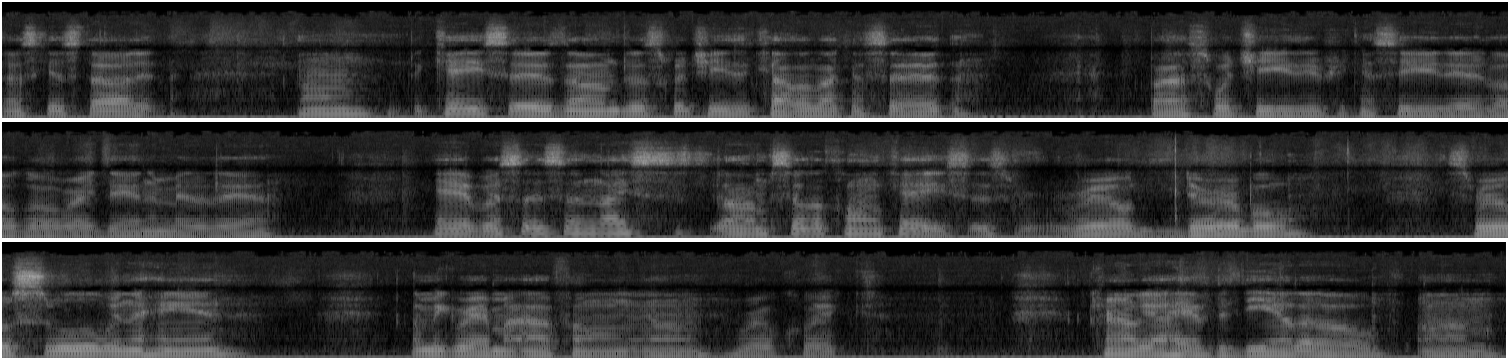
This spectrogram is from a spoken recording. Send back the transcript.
let's get started. Um, the case is um the Switch Easy color, like I said, by Switch Easy. If you can see the logo right there in the middle there. Yeah, but it's, it's a nice um silicone case. It's real durable. It's real smooth in the hand. Let me grab my iPhone um real quick. Currently, I have the DLO um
